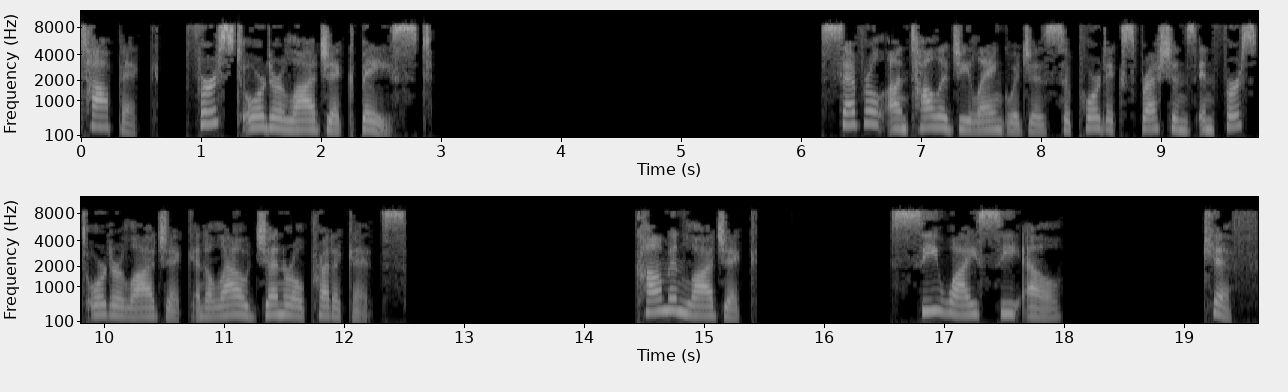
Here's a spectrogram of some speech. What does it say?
Topic: First-order logic based Several ontology languages support expressions in first-order logic and allow general predicates. Common logic. CYCL KIF.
